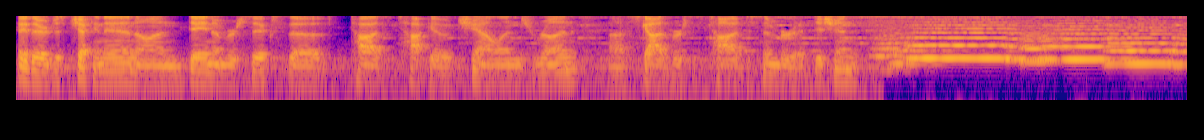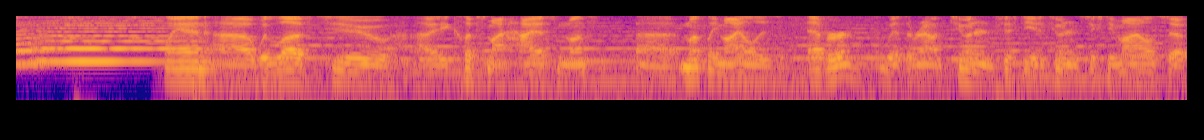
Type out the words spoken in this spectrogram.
Hey there, just checking in on day number six of Todd's Taco Challenge run, uh, Scott versus Todd December edition. Plan uh, would love to uh, eclipse my highest month uh, monthly mileage ever with around 250 to 260 miles. So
